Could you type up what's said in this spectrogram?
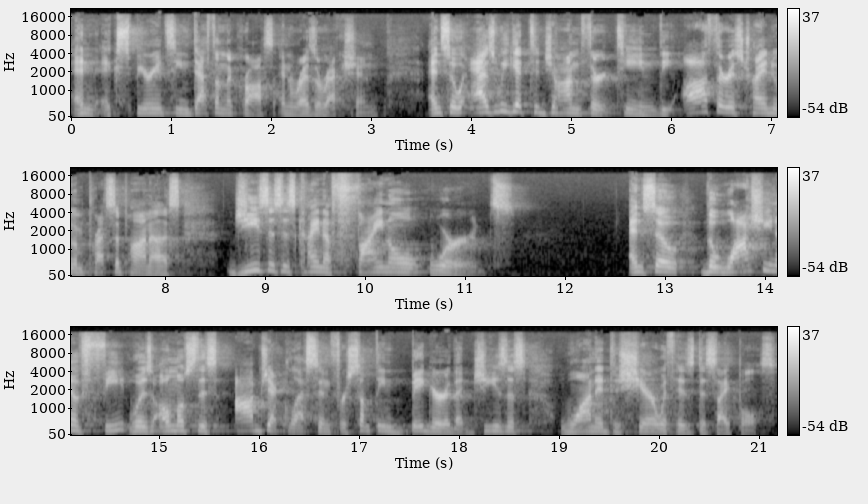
and experiencing death on the cross and resurrection. And so as we get to John 13, the author is trying to impress upon us Jesus' kind of final words. And so the washing of feet was almost this object lesson for something bigger that Jesus wanted to share with his disciples.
